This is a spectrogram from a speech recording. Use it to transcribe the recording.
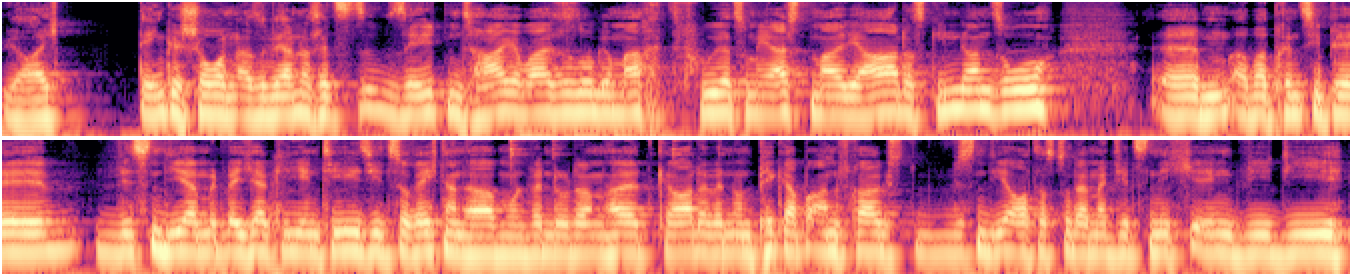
Ja, ich denke schon. Also wir haben das jetzt selten tageweise so gemacht. Früher zum ersten Mal ja, das ging dann so. Ähm, aber prinzipiell wissen die ja, mit welcher Klientel sie zu rechnen haben. Und wenn du dann halt gerade, wenn du ein Pickup anfragst, wissen die auch, dass du damit jetzt nicht irgendwie die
